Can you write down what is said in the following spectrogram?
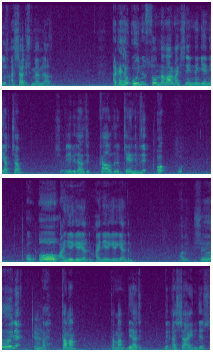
dur aşağı düşmem lazım. Arkadaşlar oyunun sonuna varmak için elimden geleni yapacağım. Şöyle birazcık kaldırıp kendimizi hop. Oh, oh, aynı yere geri geldim. Aynı yere geri geldim. Abi şöyle. Ah, tamam. Tamam birazcık böyle aşağı indir.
